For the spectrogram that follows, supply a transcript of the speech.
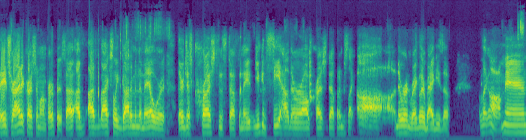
They try to crush them on purpose. I, I've I've actually got them in the mail where they're just crushed and stuff, and they you can see how they were all crushed up. And I'm just like, oh, and they were in regular baggies though. I was like, oh man,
